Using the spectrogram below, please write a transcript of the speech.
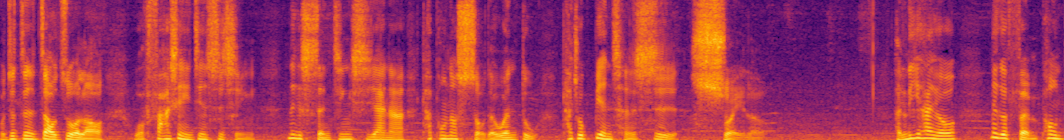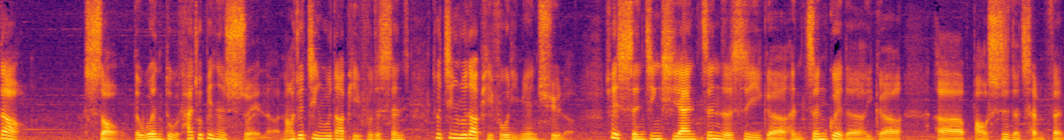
我就真的照做了哦。我发现一件事情，那个神经酰胺啊，它碰到手的温度，它就变成是水了，很厉害哦。那个粉碰到手的温度，它就变成水了，然后就进入到皮肤的深，就进入到皮肤里面去了。所以神经酰胺真的是一个很珍贵的一个呃保湿的成分，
